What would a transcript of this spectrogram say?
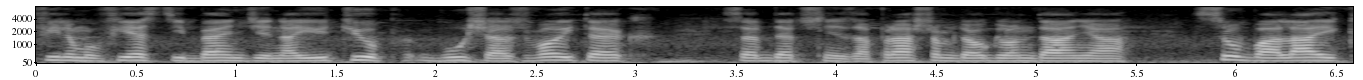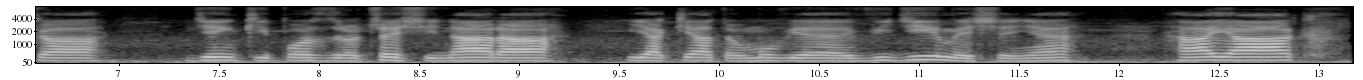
filmów jest i będzie na YouTube Busiarz Wojtek. Serdecznie zapraszam do oglądania. Suba, lajka. Dzięki, pozdro, cześć i nara. I jak ja to mówię, widzimy się, nie? A jak?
